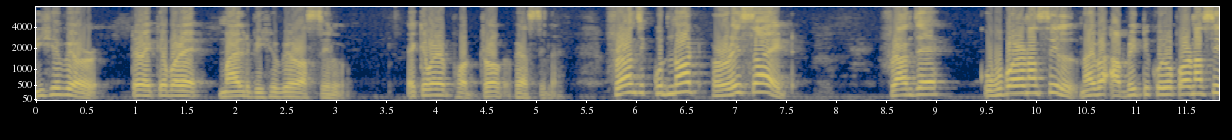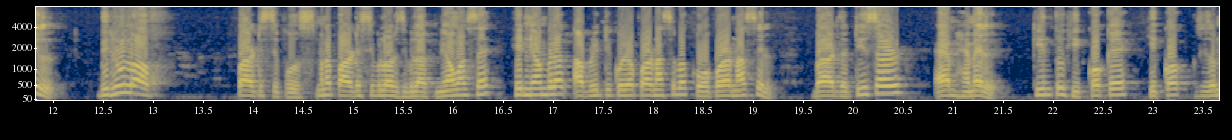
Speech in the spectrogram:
behaviour তেওঁ একেবাৰে মাইল্ড বিহেভিয়াৰ আছিল একেবাৰে ভদ্ৰভাৱে আছিলে। ফ্ৰান্স কুড নট ৰিচাইড ফ্ৰান্সে ক'ব পৰা নাছিল নাইবা আবৃত্তি কৰিব পৰা নাছিল। দি ৰুল অফ পাৰ্টিচিপলছ মানে পাৰ্টিচিপলৰ যিবিলাক নিয়ম আছে সেই নিয়মবিলাক আবৃত্তি কৰিব পৰা নাছিল বা ক'ব পৰা নাছিল। But the teacher M Hamel কিন্তু শিক্ষকে শিক্ষক যিজন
